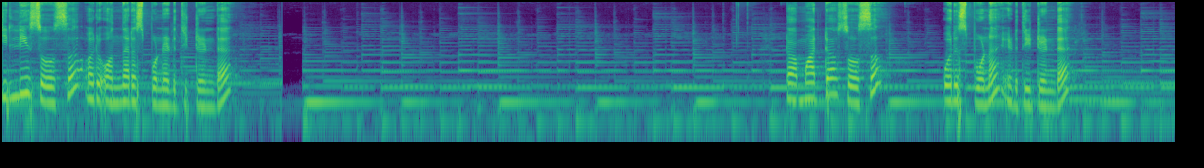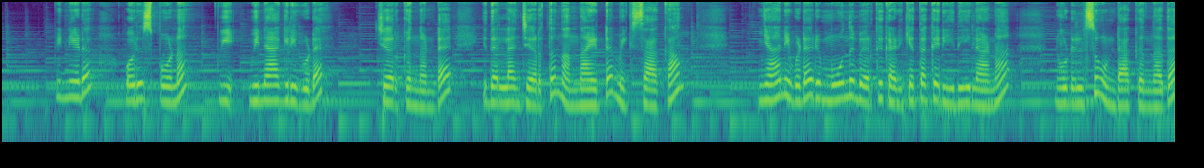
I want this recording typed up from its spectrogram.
ചില്ലി സോസ് ഒരു ഒന്നര സ്പൂൺ എടുത്തിട്ടുണ്ട്. ടൊമാറ്റോ സോസ് ഒരു സ്പൂണ് എടുത്തിട്ടുണ്ട്. പിന്നീട് ഒരു സ്പൂണ് വിനാഗിരി കൂടെ ചേർക്കുന്നുണ്ട്. ഇതെല്ലാം ചേർത്ത് നന്നായിട്ട് മിക്സാക്കാം ഞാനിവിടെ ഒരു മൂന്ന് പേർക്ക് കഴിക്കത്തക്ക രീതിയിലാണ് നൂഡിൽസ് ഉണ്ടാക്കുന്നത്.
